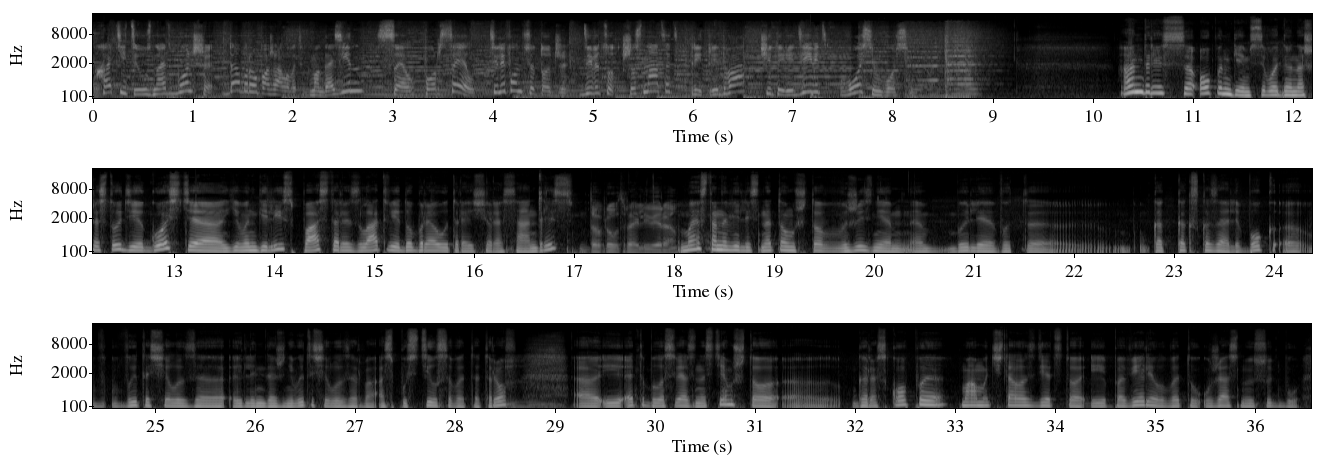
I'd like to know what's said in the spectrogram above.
Хотите узнать больше? Добро пожаловать в магазин Sell for Sale. Телефон все тот же 916 332 4988. Андрис Опенгейм сегодня в нашей студии гость, э, евангелист, пастор из Латвии. Доброе утро еще раз, Андрис. Доброе утро, Эльвира. Мы остановились на том, что в жизни э, были вот, э, как, как сказали, Бог вытащил из, или даже не вытащил из рва, а спустился в этот ров. Э, И это было связано с тем, что гороскопы мама читала с детства и поверил в эту ужасную судьбу.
